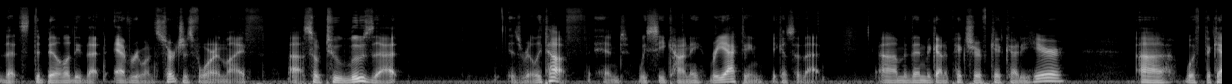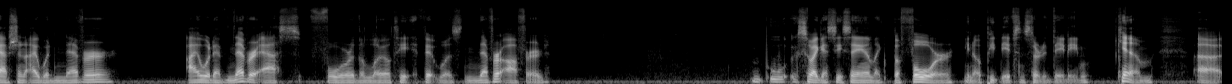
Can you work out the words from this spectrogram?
that stability that everyone searches for in life. Uh, so to lose that is really tough, and we see Kanye reacting because of that. Um, and then we got a picture of Kid Cudi here uh, with the caption, I would never, I would have never asked for the loyalty if it was never offered. So I guess he's saying like before, you know, Pete Davidson started dating Kim, uh,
